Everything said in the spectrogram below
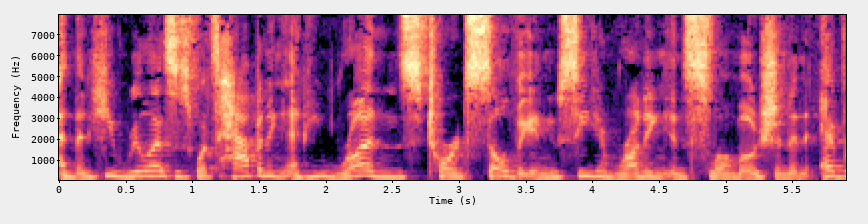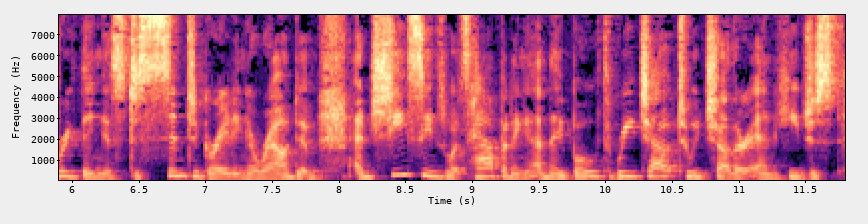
and then he realizes what's happening and he runs towards Sylvie and you see him running in slow motion and everything is disintegrating around him and she sees what's happening and they both reach out to each other and he just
